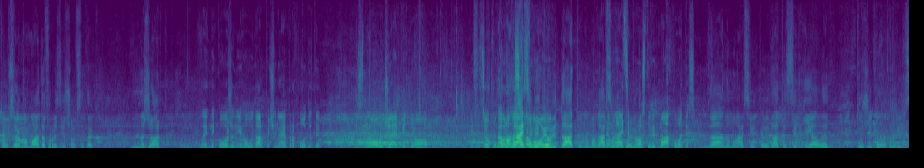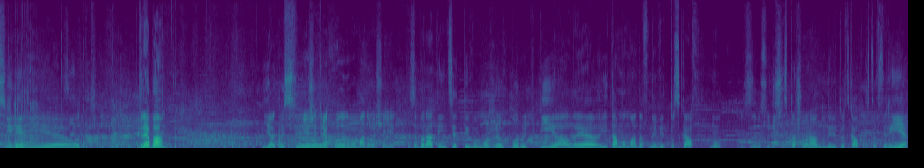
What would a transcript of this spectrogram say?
тут же Мамадов розійшовся так на жарт. Ледь не кожен його удар починає проходити. Знову джеб від нього. Після цього по Намагається ногою відповідати. Намагався, намагається відповідати. просто відмахуватися. Да, намагався відповідати Сергій, але дуже далеко від цілі. І е, от треба якось е, Більше трьох хвилин у Мамадова ще є. забирати ініціативу може в боротьбі, але і там Мамадов не відпускав. Ну, з- судячи з першого раунду, не відпускав просто Сергія.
